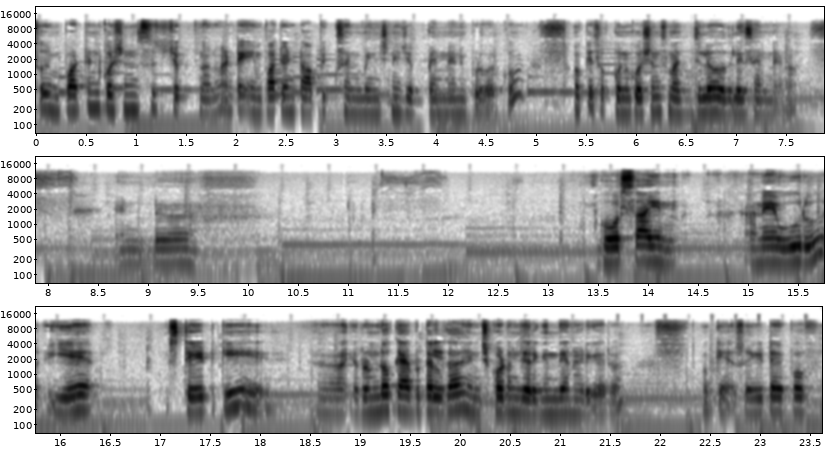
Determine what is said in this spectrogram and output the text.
so important questions చెప్తున్నాను. అంటే ఇంపార్టెంట్ టాపిక్స్ అనిపించినవి చెప్పాను నేను ఇప్పుడు వరకు. ఓకే సో కొన్ని క్వశ్చన్స్ మధ్యలో వదిలేశాను నేను. అండ్ గోర్సాయిన్ uh, అనే ఊరు ఏ స్టేట్కి రెండో క్యాపిటల్గా ఎంచుకోవడం జరిగింది అని అడిగారు. ఓకే సో ఈ టైప్ ఆఫ్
